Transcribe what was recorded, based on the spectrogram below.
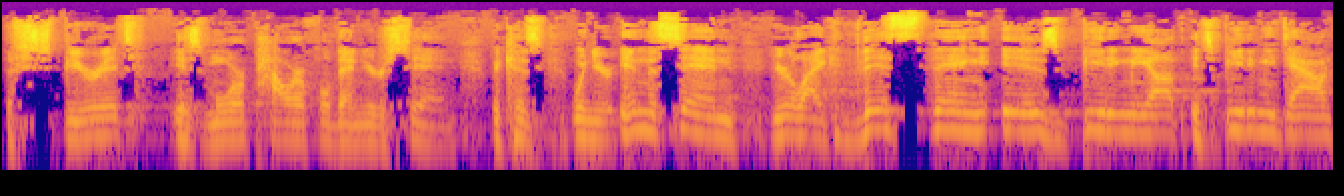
The Spirit is more powerful than your sin. Because when you're in the sin, you're like, this thing is beating me up. It's beating me down.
